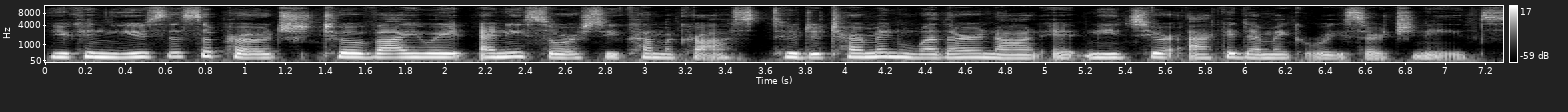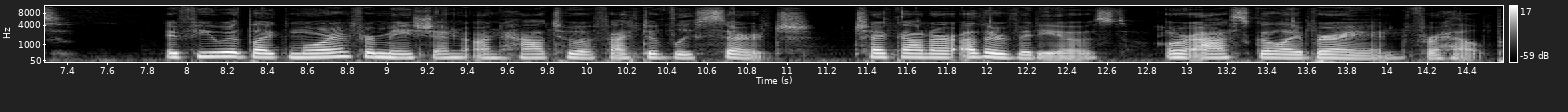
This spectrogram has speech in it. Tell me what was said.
you can use this approach to evaluate any source you come across to determine whether or not it meets your academic research needs. If you would like more information on how to effectively search, check out our other videos, or ask a librarian for help.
